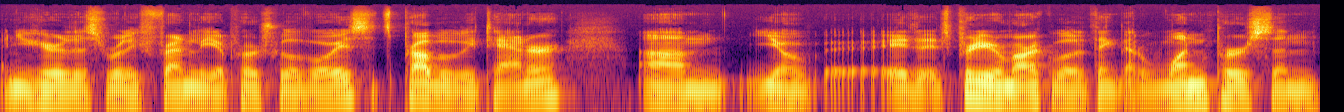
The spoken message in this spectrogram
and you hear this really friendly, approachable voice, it's probably Tanner. Um, you know, it, it's pretty remarkable to think that one person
